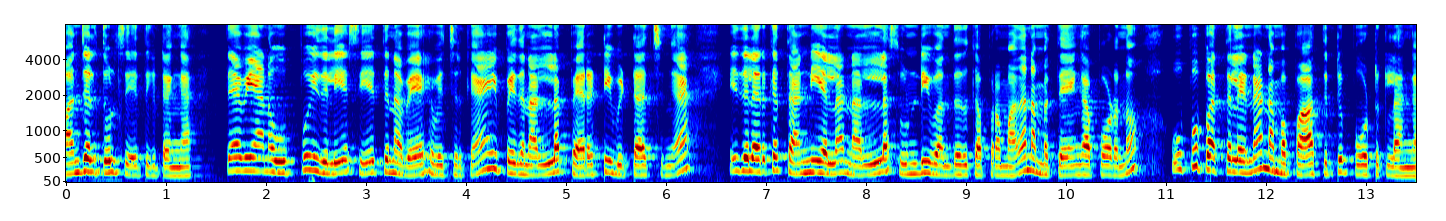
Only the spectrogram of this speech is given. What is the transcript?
மஞ்சள் தூள் சேர்த்துக்கிட்டேங்க. தேவையான உப்பு இதுலேயே சேர்த்து நான் வேக வச்சுருக்கேன். இப்போ இதை நல்லா பெரட்டி விட்டாச்சுங்க. இதில் இருக்க தண்ணியெல்லாம் நல்லா சுண்டி வந்ததுக்கப்புறமா தான் நம்ம தேங்காய் போடணும். உப்பு பத்தலைன்னா நம்ம பார்த்துட்டு போட்டுக்கலாங்க.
